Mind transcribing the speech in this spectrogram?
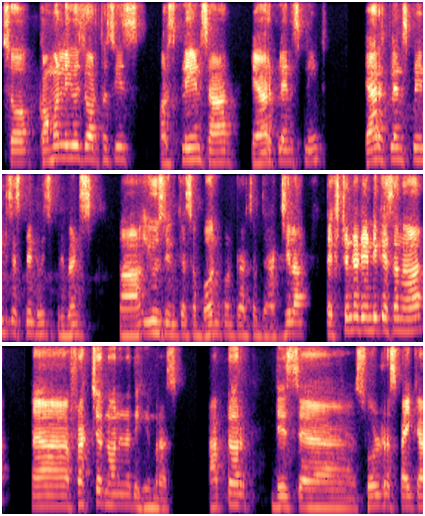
So commonly used orthosis or splints are airplane splint. Airplane splint is a splint which prevents uh, used in case of burn contracture of the axilla. The extended indication are uh, fracture non of the humerus. After this uh, shoulder spica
